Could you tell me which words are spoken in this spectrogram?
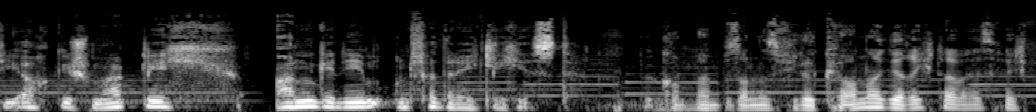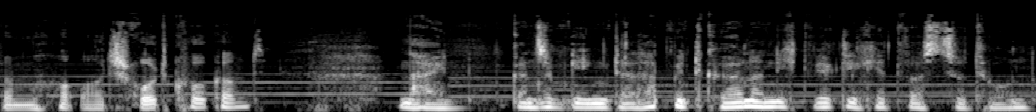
die auch geschmacklich angenehm und verträglich ist. Bekommt man besonders viele Körnergerichte, weil es vielleicht vom Ort Schrotkohl kommt? Nein, ganz im Gegenteil, hat mit Körnern nicht wirklich etwas zu tun.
